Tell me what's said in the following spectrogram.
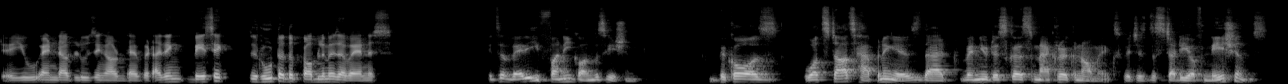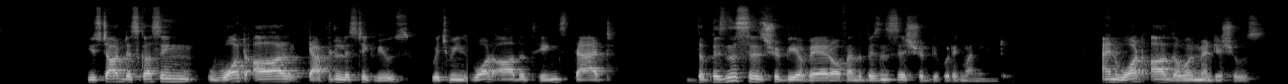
you end up losing out there. But I think basic the root of the problem is awareness. It's a very funny conversation because what starts happening is that when you discuss macroeconomics, which is the study of nations, you start discussing what are capitalistic views, which means what are the things that the businesses should be aware of and the businesses should be putting money into. And what are government issues?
